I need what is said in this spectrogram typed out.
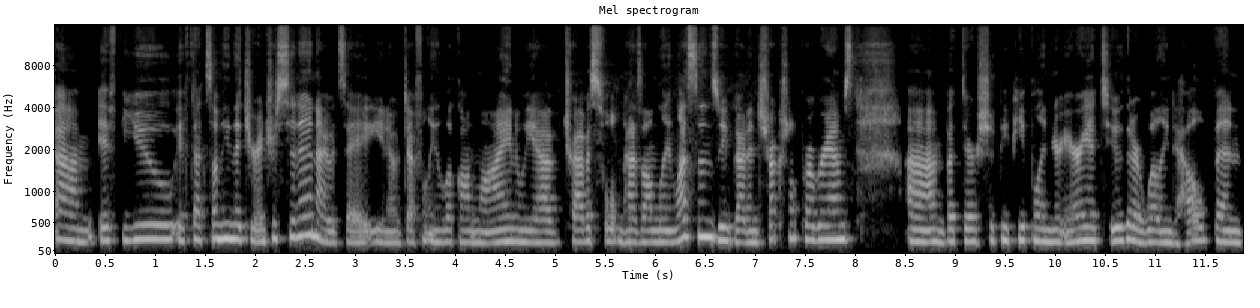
um, if you if that's something that you're interested in i would say you know definitely look online. We have travis fulton has online lessons. We've got instructional programs. Um, but there should be people in your area too that are willing to help. And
